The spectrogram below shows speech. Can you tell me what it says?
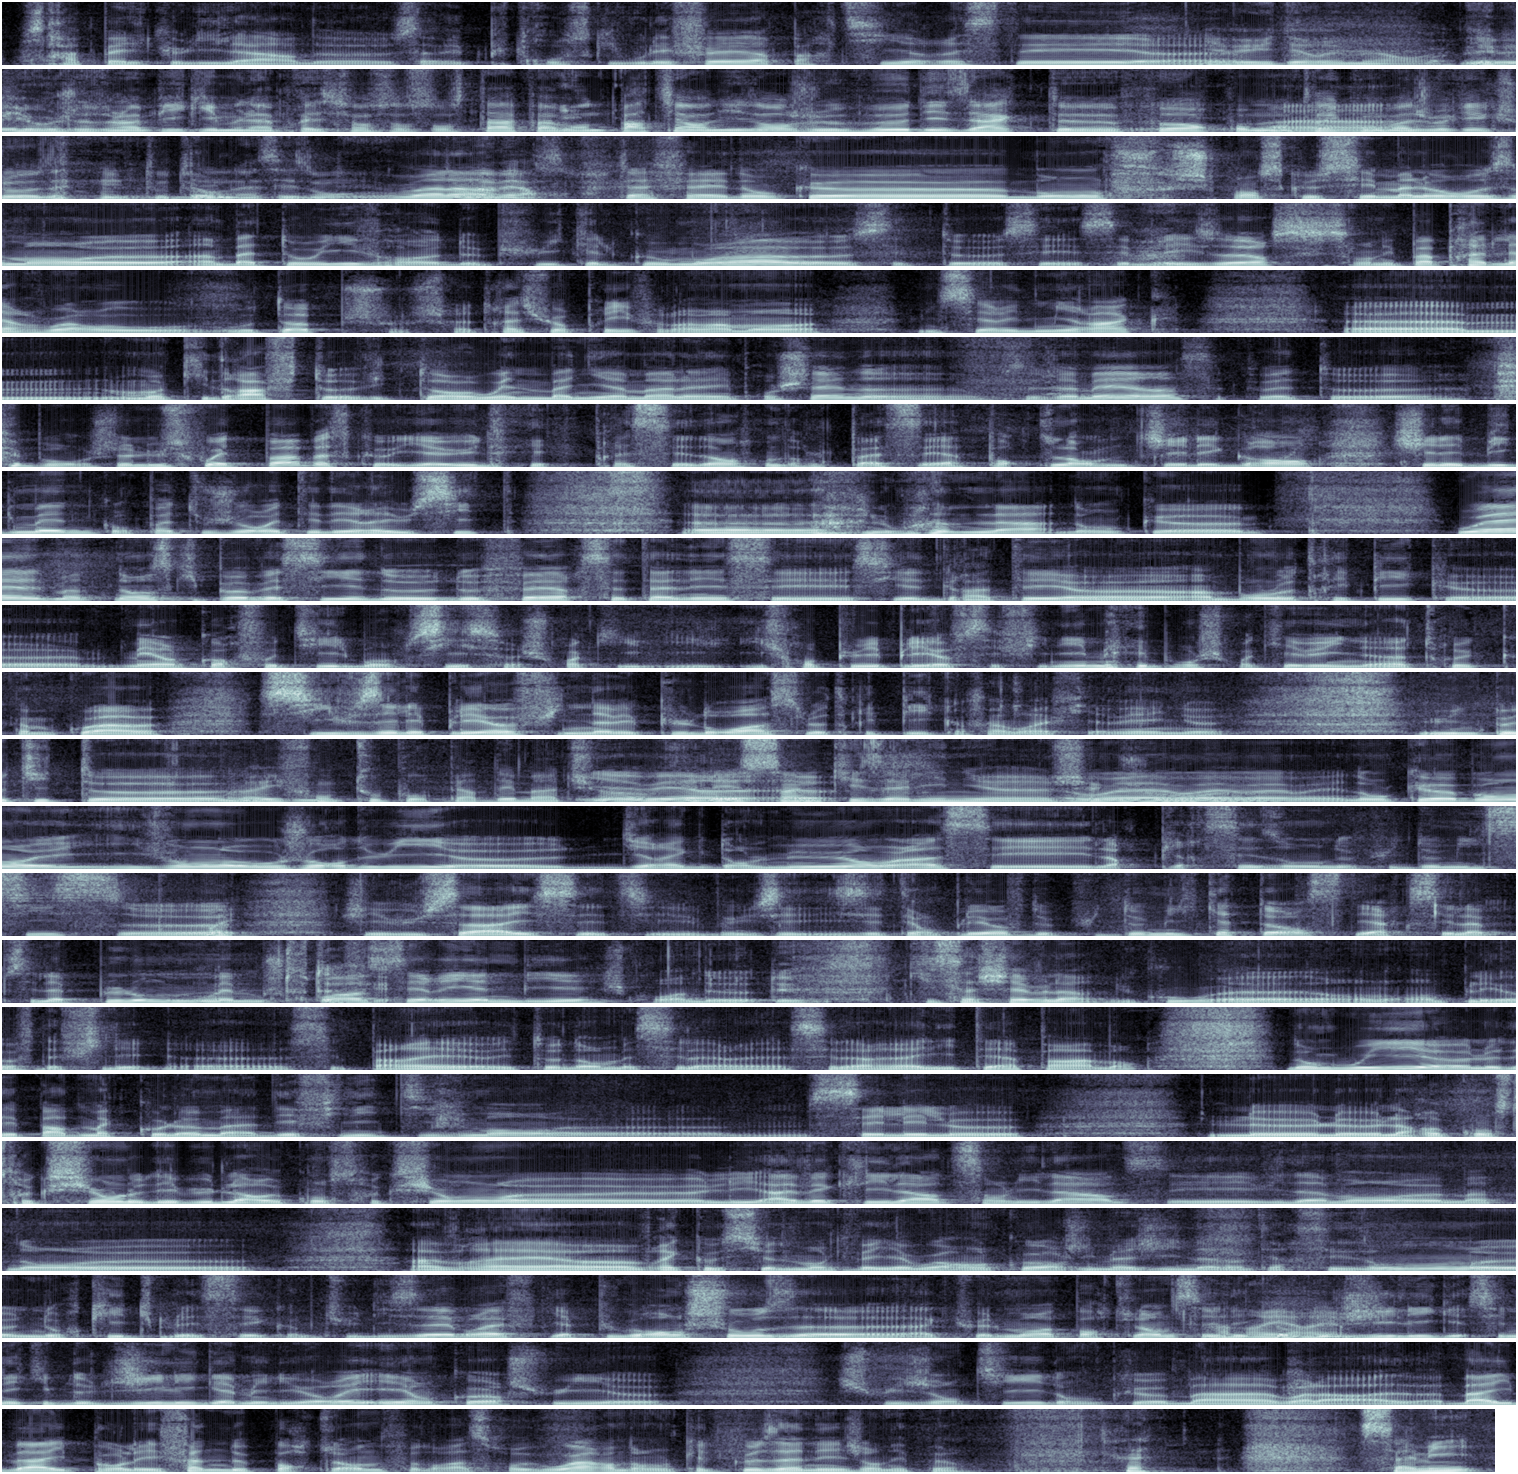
On se rappelle que Lillard euh, savait plus trop ce qu'il voulait faire, partir, rester. euh, Il y avait eu des rumeurs. ouais. Et puis aux Jeux Olympiques, il met la pression sur son staff avant de partir en disant je veux des actes euh, forts pour montrer Voilà. qu'on va jouer quelque chose. Et tout au long de la saison, Voilà, tout l'inverse. tout à fait. Donc, euh, bon, pff, je pense que c'est malheureusement euh, un bateau ivre depuis quelques mois, euh, cette, euh, ces, ces Blazers. On n'est pas prêt de les revoir au, au top. Je, je serais très surpris. Il faudrait vraiment une série de miracles. Euh, moi qui draft Victor Wenbanyama l'année prochaine, euh, on ne sait jamais, hein, ça peut être... euh, Mais bon, je ne lui souhaite pas parce qu'il y a eu des précédents dans le passé à Portland, chez les grands, chez les big men, qui n'ont pas toujours été des réussites. Euh, loin de là. Donc... Ouais, maintenant, ce qu'ils peuvent essayer de, faire cette année, c'est essayer de gratter un bon lottery pick. mais encore faut-il, bon, si, je crois qu'ils ils- ils feront plus les playoffs, c'est fini. Mais bon, je crois qu'il y avait un truc comme quoi, s'ils faisaient les playoffs, ils n'avaient plus le droit à ce lottery pick. Enfin bref, il y avait une petite. Euh, Là, ils font tout pour perdre des matchs. Il y hein. avait un- les 5 euh, qu'ils alignent euh, chaque ouais, jour. ouais, ouais, ouais. Donc euh, bon, ils vont aujourd'hui euh, direct dans le mur. Voilà, c'est leur pire saison depuis 2006. euh, Ouais. J'ai vu ça. Ils, étaient en playoff depuis 2014. C'est-à-dire que c'est la, c'est la plus longue, Ouais, même je crois, série NBA, je crois, de, De- qui s'achève là, du coup, euh, en, en playoff d'affilée. Euh, c'est paraît étonnant, mais c'est la, c'est la réalité apparemment. Donc oui, euh, le départ de McCollum a définitivement euh, scellé le, le- le- la reconstruction, le début de la reconstruction. Euh, avec Lillard, sans Lillard, c'est évidemment euh, maintenant euh, un, vrai, un vrai cautionnement qu'il va y avoir encore, j'imagine, à l'intersaison. Nurkic blessé, comme tu disais. Bref, il n'y a plus grand-chose actuellement à Portland. C'est Ah une, équipe de. G-League- améliorée. Et encore, je suis... je suis gentil, donc euh, bah voilà, bye bye pour les fans de Portland. Faudra se revoir dans quelques années, j'en ai peur. Samy,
